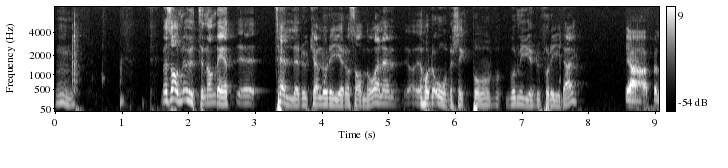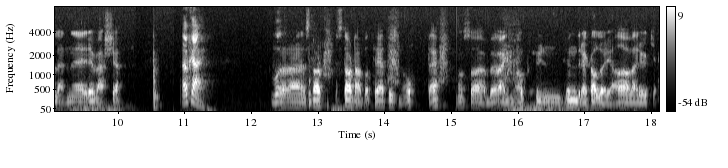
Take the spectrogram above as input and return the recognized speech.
Mm. Men sånn utenom det, eh, teller du kalorier og sånn nå, eller har du oversikt på hvor mye du får i deg? Ja, jeg følger en revers, ja. OK. Så jeg start, starta på 3008, og så har jeg meg opp 100 kalorier da, hver uke.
